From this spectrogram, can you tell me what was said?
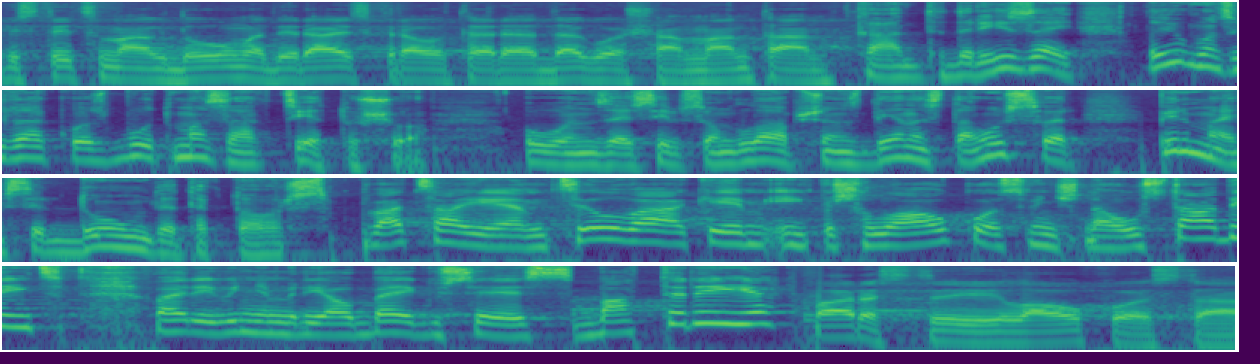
visticamāk dūmaļi ir aizkrauti ar degošām mantām. Kāda tad ir izēja, lai ugunsgrēkos būtu mazāk cietušo? Ugunsdzēsības un glābšanas dienestā uzsver, pirmais ir dūmu detektors. Vecajiem cilvēkiem, īpaši laukos, viņš nav uzstādīts, vai arī viņam ir jau beigusies baterija. Parasti laukos tā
